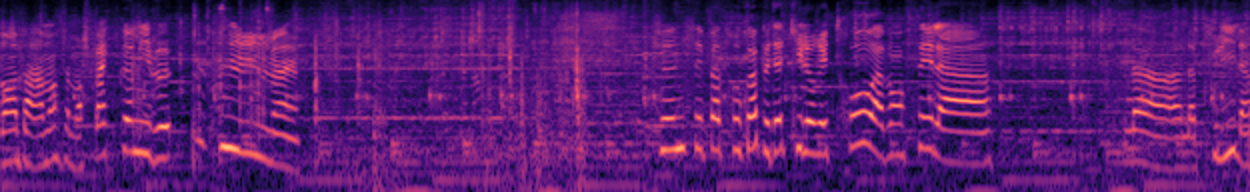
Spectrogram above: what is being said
Bon, apparemment ça marche pas comme il veut. Je ne sais pas trop quoi, peut-être qu'il aurait trop avancé la, la, la poulie là.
